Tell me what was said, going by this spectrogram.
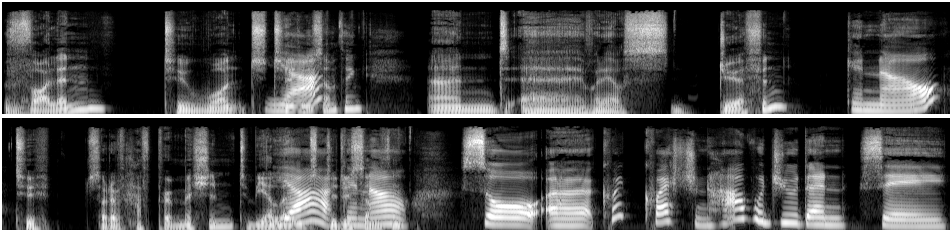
wollen to want to Yeah. do something, and uh, what else? Dürfen genau. to sort of have permission to be allowed Ja, to do genau. something. So, uh, quick question. How would you then say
